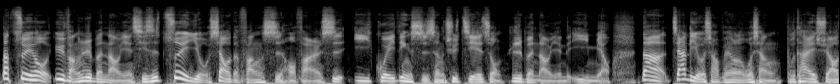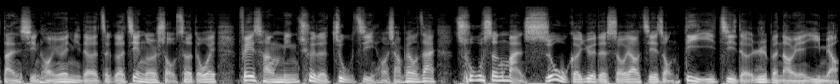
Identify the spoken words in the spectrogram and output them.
那最后预防日本脑炎，其实最有效的方式哈，反而是依规定时程去接种日本脑炎的疫苗。那家里有小朋友，我想不太需要担心哈，因为你的这个健儿手册都会非常明确的注记哦，小朋友在出生满十五个月的时候要接种第一剂的日本脑炎疫苗。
